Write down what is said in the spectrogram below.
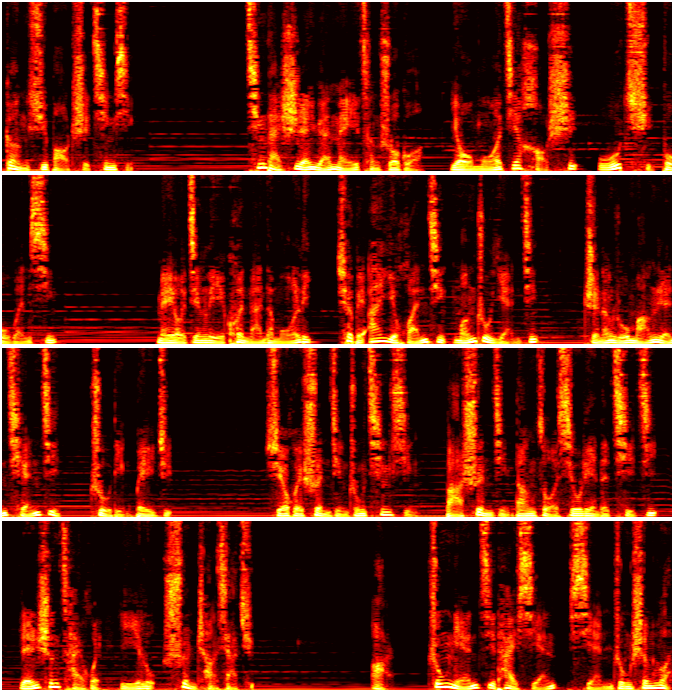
更需保持清醒。清代诗人袁枚曾说过：“有磨皆好事，无曲不闻心。”没有经历困难的磨砺，却被安逸环境蒙住眼睛，只能如盲人前进，注定悲剧。学会顺境中清醒，把顺境当作修炼的契机，人生才会一路顺畅下去。二。中年忌太闲，闲中生乱。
